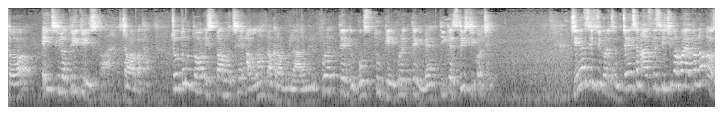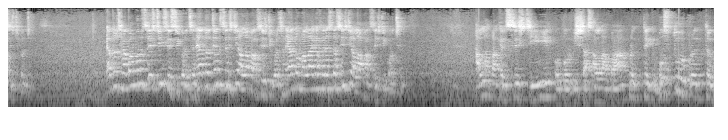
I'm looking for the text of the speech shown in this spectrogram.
তো এই ছিল তৃতীয় স্তর চাওয়ার কথা। চতুর্থ স্তর হচ্ছে আল্লাহ ফাকরাবুল আলমের প্রত্যেক বস্তুকে, প্রত্যেক ব্যক্তিকে সৃষ্টি করেছেন। চেয়ে সৃষ্টি করেছেন। চেয়েছেন, আজকে সৃষ্টি করব, এত লোক আল্লাহ সৃষ্টি করেছেন। এত ছাগল গরু সৃষ্টি সৃষ্টি করেছেন, এত জেন সৃষ্টি আল্লাহ সৃষ্টি করেছেন, এত মালায়কা ফেরেস্তা সৃষ্টি আল্লাহ পাক সৃষ্টি করেছেন। আল্লাহ পাকের সৃষ্টির উপর বিশ্বাস, আল্লাহ পাক প্রত্যেক বস্তু, প্রত্যেক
